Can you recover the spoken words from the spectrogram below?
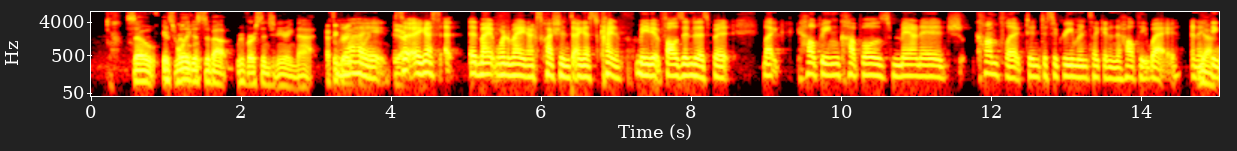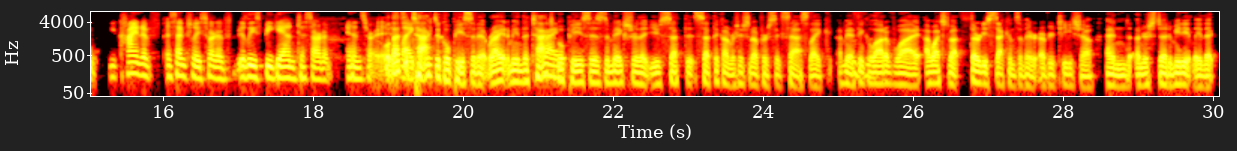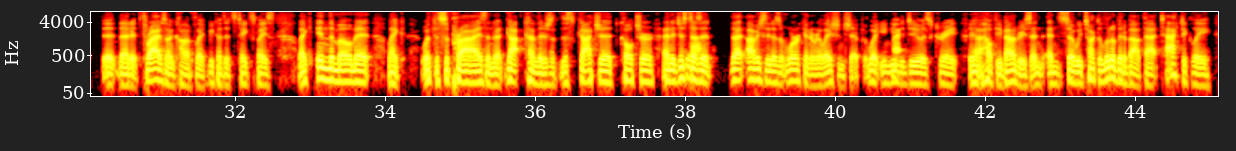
so it's really just about reverse engineering that. That's a great right. point. Yeah. So I guess uh, it might one of my next questions, I guess kind of maybe it falls into this, but like helping couples manage conflict and disagreements like in a healthy way and yeah. i think you kind of essentially sort of at least began to sort of answer it well that's like, a tactical piece of it right i mean the tactical right. piece is to make sure that you set the set the conversation up for success like i mean i think mm-hmm. a lot of why i watched about 30 seconds of, your of your tv show and understood immediately that that it thrives on conflict because it takes place like in the moment like with the surprise and it got kind of there's this gotcha culture and it just yeah. doesn't that obviously doesn't work in a relationship. What you need right. to do is create you know, healthy boundaries. And and so we talked a little bit about that tactically.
